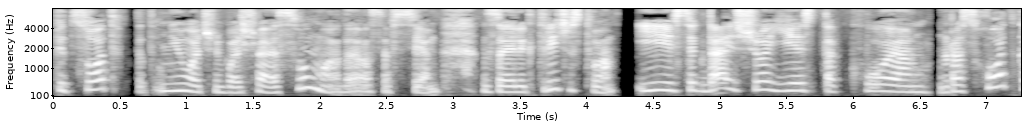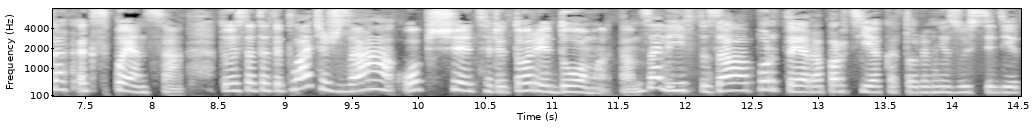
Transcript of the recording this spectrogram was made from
500 — это не очень большая сумма, да, совсем, за электричество. И всегда еще есть такой расход, как экспенса. То есть это ты платишь за общие территории дома. Там за лифт, за портера, портье, который внизу сидит,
